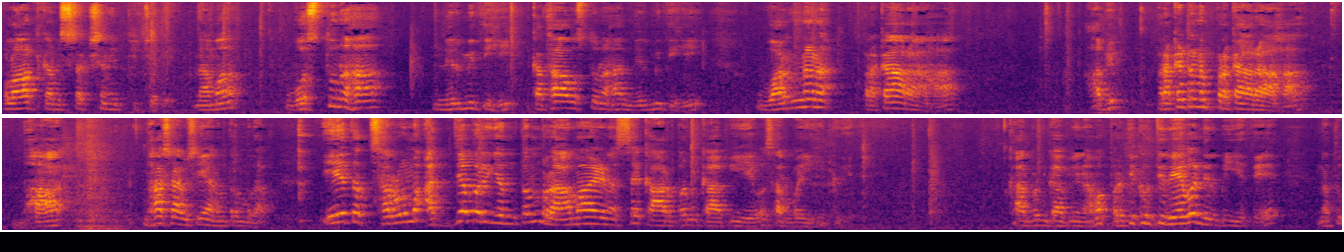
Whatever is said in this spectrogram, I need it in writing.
प्लाट् कन्स्ट्रक्षन् इत्युच्यते। नाम वस्तुनः निर्मितिः, कथावस्तुनः निर्मितिः वर्णनप्रकाराः अभि प्रकटनप्रकाराः भा, भाषाविषये अनन्तरं वदामः। एतत् सर्वम् अद्यपर्यन्तं रामायणस्य कार्बन् कापी एव सर्वैः क्रियते। कार्बन् कापी नाम प्रतिकृतिरेव निर्मीयते, न तु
